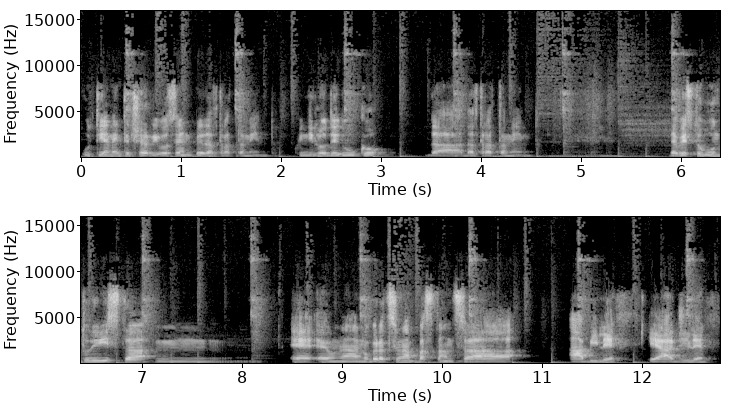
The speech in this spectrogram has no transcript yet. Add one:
ultimamente ci arrivo sempre dal trattamento, quindi lo deduco da, dal trattamento. Da questo punto di vista mh, è, è una, un'operazione abbastanza abile e agile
